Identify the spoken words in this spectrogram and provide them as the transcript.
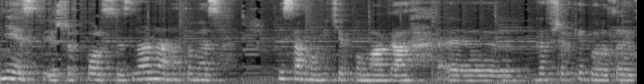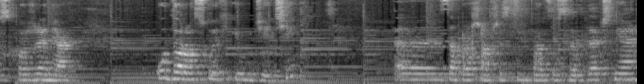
nie jest jeszcze w Polsce znana, natomiast niesamowicie pomaga e, we wszelkiego rodzaju schorzeniach u dorosłych i u dzieci. E, Zapraszam wszystkich bardzo serdecznie.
